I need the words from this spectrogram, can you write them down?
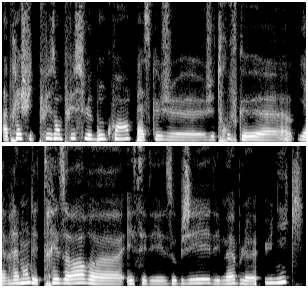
Après, je suis de plus en plus le bon coin parce que je, je trouve que euh, il y a vraiment des trésors euh, et c'est des objets, des meubles uniques.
